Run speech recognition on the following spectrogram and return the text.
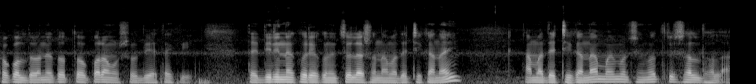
সকল ধরনের তথ্য পরামর্শ দিয়ে থাকি। তাই দেরি না করে এখনই চলে আসুন আমাদের ঠিকানায়। আমাদের ঠিকানা ময়মনসিংহ ত্রিশাল ধলা।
